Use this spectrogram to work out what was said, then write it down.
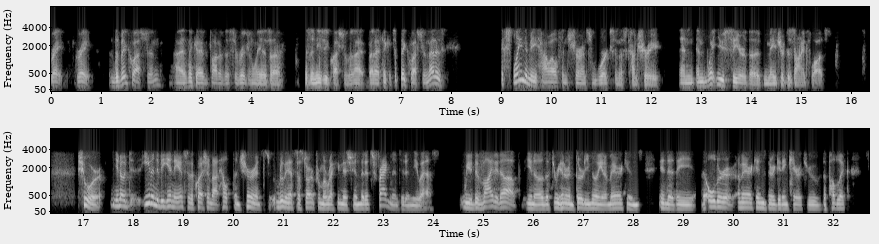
Great, great. The big question, I think I thought of this originally as a as an easy question, but I but I think it's a big question. That is, explain to me how health insurance works in this country, and and what you see are the major design flaws. Sure. You know, even to begin to answer the question about health insurance, really has to start from a recognition that it's fragmented in the U.S. We've divided up, you know, the 330 million Americans into the, the older Americans that are getting care through the public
